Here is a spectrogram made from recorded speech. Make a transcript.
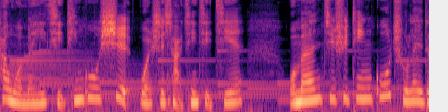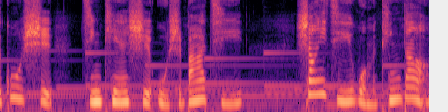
和我们一起听故事。我是小青姐姐，我们继续听孤雏类的故事。今天是五十八集。上一集我们听到，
